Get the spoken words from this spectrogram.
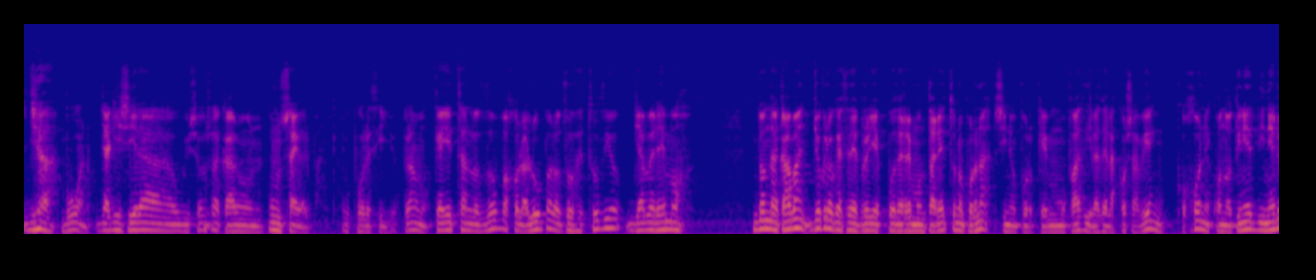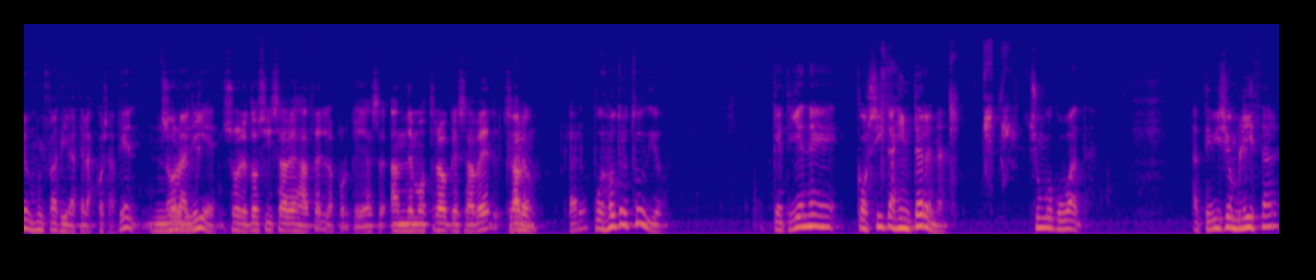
Ya, bueno, ya quisiera Ubisoft sacar un, un cyberpunk, el pobrecillo. Pero vamos, que ahí están los dos bajo la lupa, los dos estudios. Ya veremos dónde acaban. Yo creo que CD Projekt puede remontar esto no por nada, sino porque es muy fácil hacer las cosas bien. Cojones, cuando tienes dinero es muy fácil hacer las cosas bien. No la líes. Sobre todo si sabes hacerlas, porque ya han demostrado que saber. Claro, claro. Pues otro estudio que tiene cositas internas. Chungo Cubata. Activision Blizzard,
